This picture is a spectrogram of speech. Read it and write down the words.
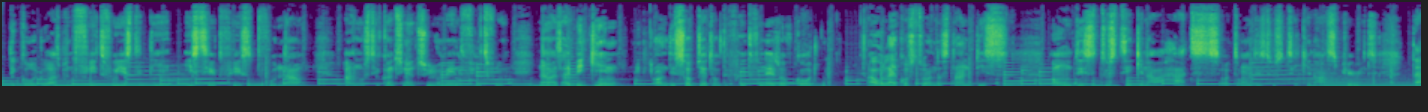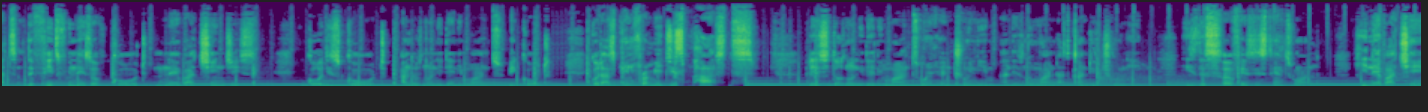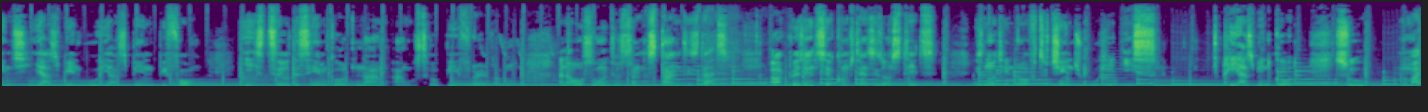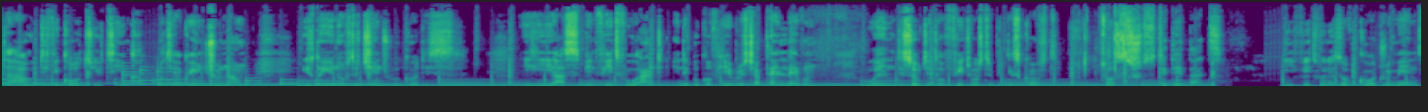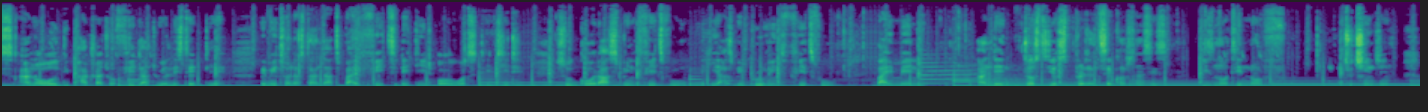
The God who has been faithful yesterday is still faithful now and will still continue to remain faithful. Now, as I begin on this subject of the faithfulness of God, I would like us to understand this. I want this to stick in our hearts, or I want this to stick in our spirit that the faithfulness of God never changes. God is God and does not need any man to be God. God has been from ages past. He does not need any man to enthrone him, and there's no man that can dethrone him. He's the self existent one. He never changed. He has been who he has been before. He is still the same God now and will still be forevermore. And I also want us to understand this that our present circumstances or state is not enough to change who He is. He has been God. So, no matter how difficult you think what you are going through now is not enough to change who God is. He has been faithful, and in the book of Hebrews, chapter 11, when the subject of faith was to be discussed, it was stated that the faithfulness of God remains, and all the patriarchs of faith that were listed there we need to understand that by faith they did all what they did. So God has been faithful, He has been proven faithful by many, and then just your present circumstances is not enough to change Him.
